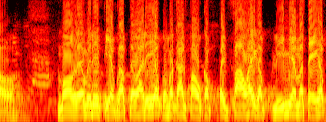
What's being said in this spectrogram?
วมองแล้วไม่ได้เปรียบครับจังหวะนี้ครับกรรมการเป่ากับไปฟาวให้กับหนีเมียมาเตะครับ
